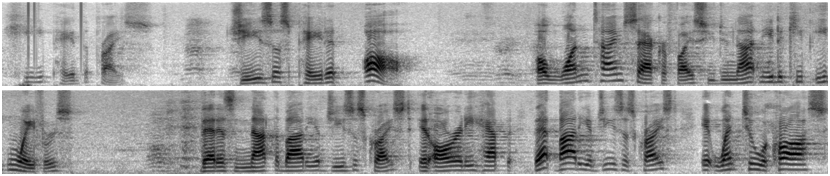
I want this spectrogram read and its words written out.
He paid the price. Jesus paid it all a one time sacrifice. You do not need to keep eating wafers. That is not the body of Jesus Christ. It already happened. That body of Jesus Christ, it went to a cross,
